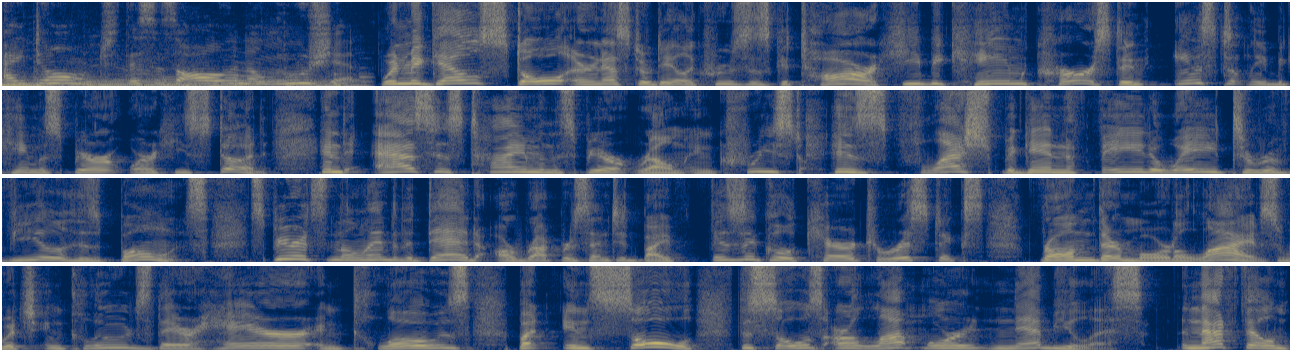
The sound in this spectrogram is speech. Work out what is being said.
I don't. This is all an illusion. When Miguel stole Ernesto de la Cruz's guitar, he became cursed and instantly became a spirit where he stood. And as his time in the spirit realm increased, his flesh began to fade away to reveal his bones. Spirits in the land of the dead are represented by physical characteristics from their mortal lives, which includes their hair and clothes. But in Soul, the souls are a lot more nebulous. In that film,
